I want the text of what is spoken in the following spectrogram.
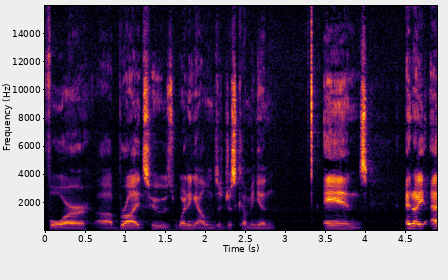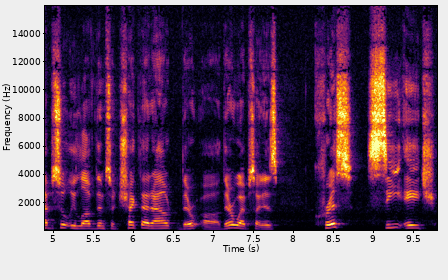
for uh, brides whose wedding albums are just coming in, and and I absolutely love them. So check that out. Their uh, their website is Chrys C H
